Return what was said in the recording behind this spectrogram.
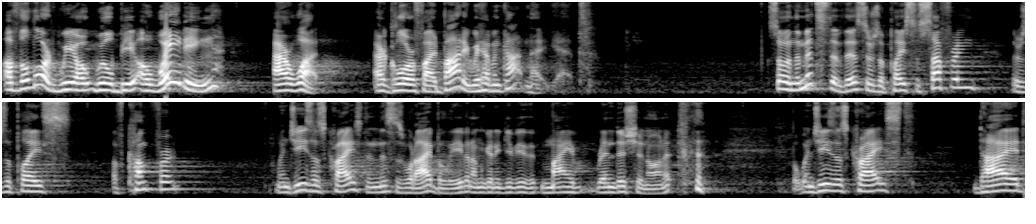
of the Lord. We are, will be awaiting our what? Our glorified body. We haven't gotten that yet. So, in the midst of this, there's a place of suffering, there's a place of comfort. When Jesus Christ, and this is what I believe, and I'm going to give you my rendition on it, but when Jesus Christ died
